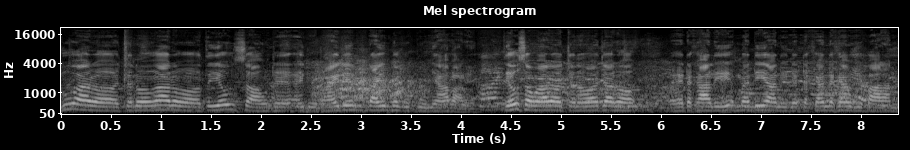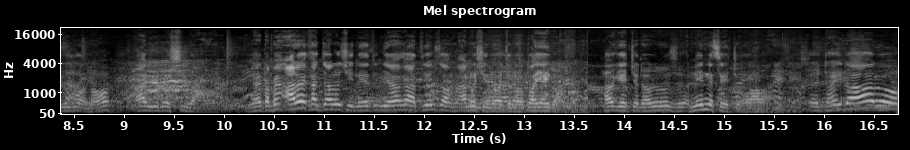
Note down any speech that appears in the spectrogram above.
ခုကတော့ကျွန်တော်ကတော့တရုတ်ဆောင်တဲ့အဲ့ဒီ riding time ဘက်ကိုပုံများပါတယ်တရုတ်ဆောင်ကတော့ကျွန်တော်ကကြတော့အဲတခါလေးအမှတ်တရအနေနဲ့တခန်းတခန်းဝင်ပါလာမျိုးပေါ့နော်အားဒီတော့ရှိပါတယ်ဒါပေမဲ့အားတဲ့ခါကျလို့ရှိရင်လည်းသူများကတရုတ်ဆောင်ငါလို့ရှိရင်တော့ကျွန်တော်တွားရိုက်ပါခင်ဗျဟုတ်ကဲ့ကျွန်တော်တို့ဆိုအနည်း20ကျော်သွားပါတယ်အဲဒိုက်တာကတော့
